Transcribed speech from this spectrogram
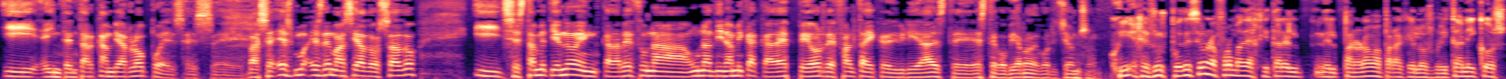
y, e intentar cambiarlo, pues es, eh, es, es demasiado osado y se está metiendo en cada vez una, una dinámica cada vez peor de falta de credibilidad este, este gobierno de Boris Johnson. Oye, Jesús, ¿puede ser una forma de agitar el, el, panorama para que los británicos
